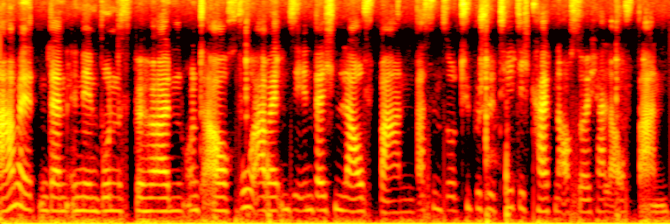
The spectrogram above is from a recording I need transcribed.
arbeiten denn in den Bundesbehörden und auch wo arbeiten sie in welchen Laufbahnen? Was sind so typische Tätigkeiten auch solcher Laufbahnen?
